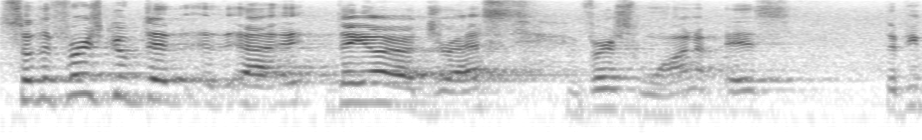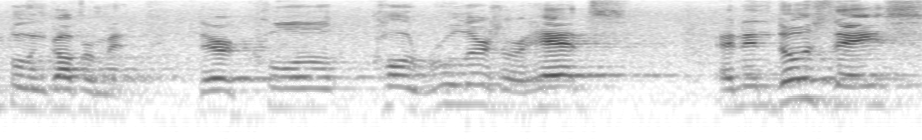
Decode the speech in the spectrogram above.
So, the first group that uh, they are addressed, verse 1, is the people in government. They're called, called rulers or heads. And in those days,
